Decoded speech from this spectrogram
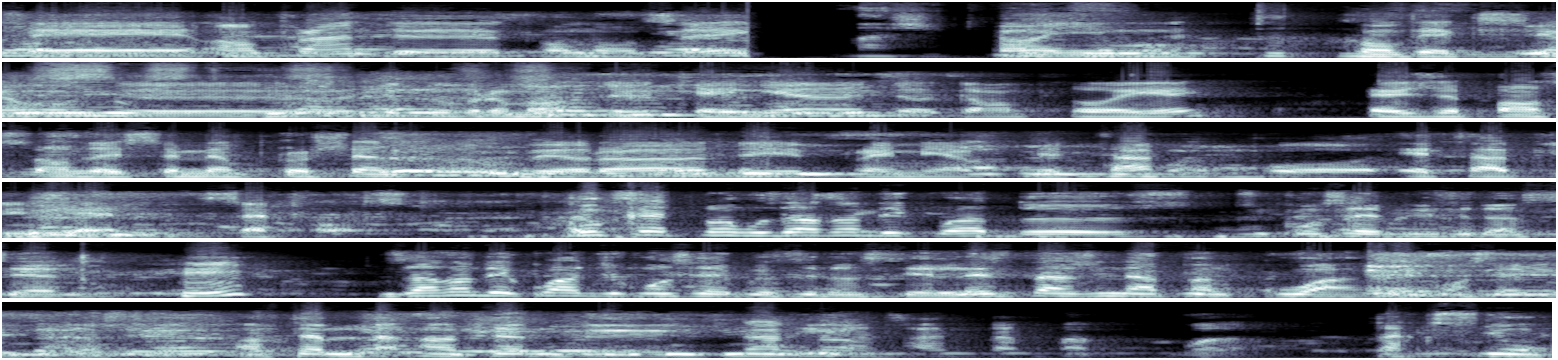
c'est en train de commencer. Il y a une conviction du gouvernement de Kenya d'employer. Et je pense dans les semaines prochaines, on verra les premières étapes pour établir cette force. Concrètement, vous attendez quoi de, du conseil présidentiel? Hmm? Vous attendez quoi du conseil présidentiel? Les États-Unis attendent quoi du conseil présidentiel? En termes, en termes de voilà, d'action.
